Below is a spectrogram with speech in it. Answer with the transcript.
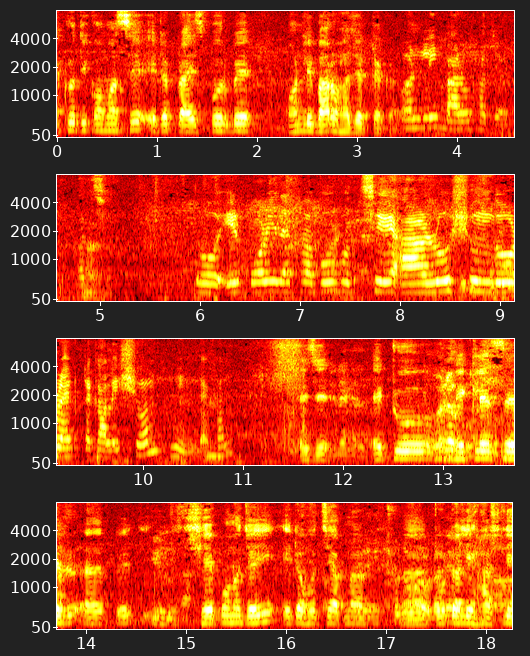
এক রতি কম আছে। এটা প্রাইস পড়বে অনলি বারো হাজার টাকা। অনলি বারো হাজার। আচ্ছা। তো এরপরে দেখাবো হচ্ছে আরও সুন্দর একটা কালেকশন। হুম দেখান। এই যে একটু নেকলেসের শেপ অনুযায়ী এটা হচ্ছে আপনার টোটালি হাসলি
